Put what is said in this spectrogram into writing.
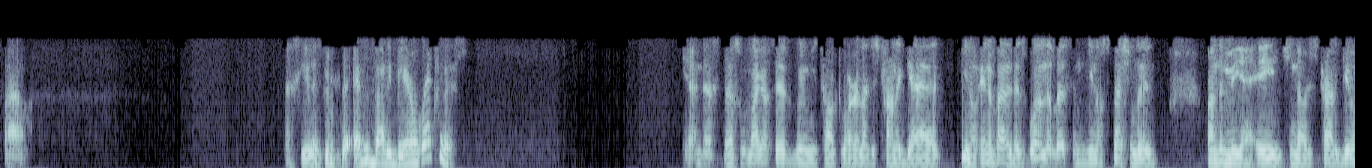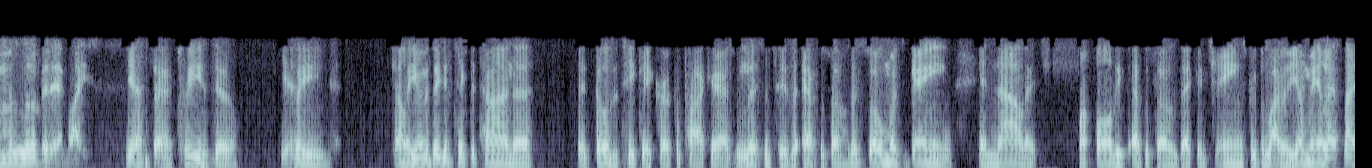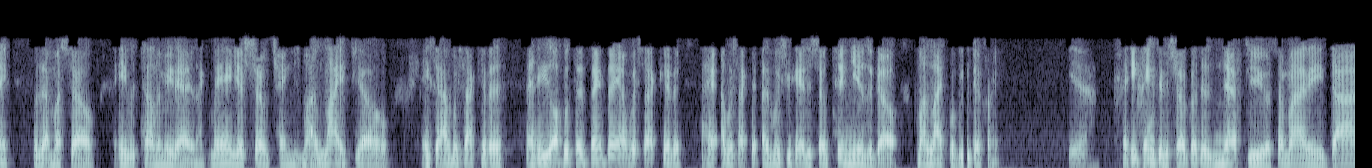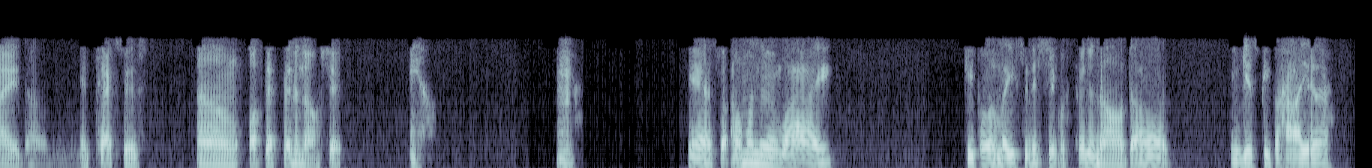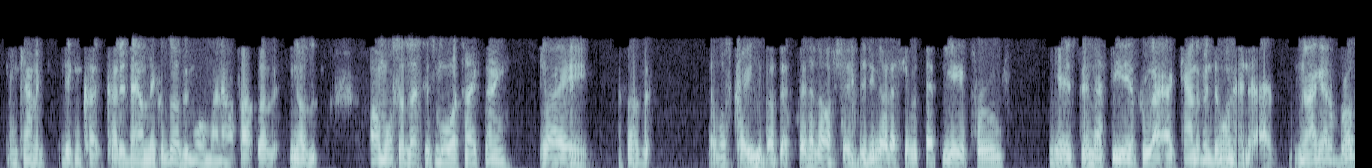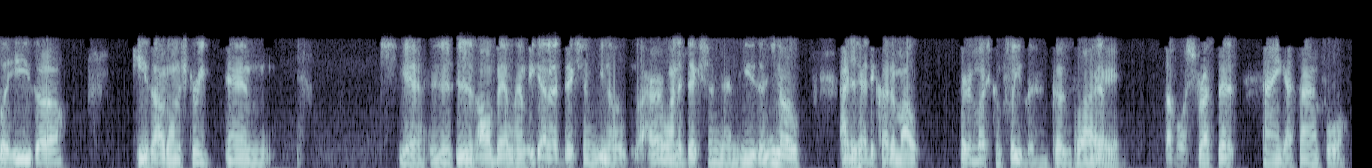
Wow. That's huge. Everybody being reckless. Yeah, and that's that's what, like I said when we talked about earlier, like just trying to guide, you know, anybody that's willing to listen, you know, especially under me and age, you know, just try to give them a little bit of advice. Yes, sir. Please do. Yeah. Please. Tell me, even if they just take the time to, to go to TK Kirkland podcast and listen to the episodes, there's so much gain and knowledge on all these episodes that can change people's lives. A young man last night was at my show, and he was telling me that, like, man, your show changed my life, yo. And he said, I wish I could have. And he also said the same thing. I wish I could have. I, I wish I could. I wish you had the show ten years ago. My life would be different. Yeah. And he came to the show because his nephew or somebody died um, in Texas um, off that fentanyl shit. Damn. Mm. Yeah, so I'm wondering why people are lacing this shit with fentanyl, dog. It gets people higher and kind of they can cut cut it down, make a little bit more money on top of it. You know, almost a less is more type thing. Right. Of it. And what's crazy about that fentanyl shit? Did you know that shit was FDA approved? Yeah, it's been FDA approved. I, I kind of been doing it. And I, you know, I got a brother. He's uh, he's out on the street, and yeah, it's just, it's all bad with him. He got an addiction, you know, a heroin addiction, and he, you know, I just had to cut him out pretty much completely because right. level of stress that I ain't got time for.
